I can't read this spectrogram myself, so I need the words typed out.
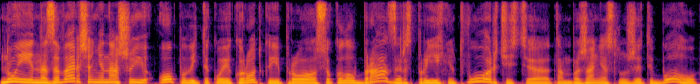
Ну і на завершення нашої оповідь такої короткої про Соколов Бразерс, про їхню творчість, е, там бажання служити Богу.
